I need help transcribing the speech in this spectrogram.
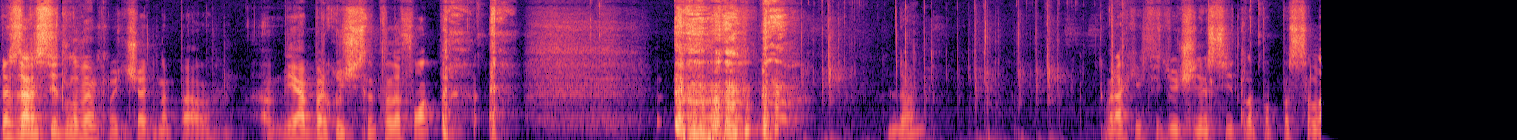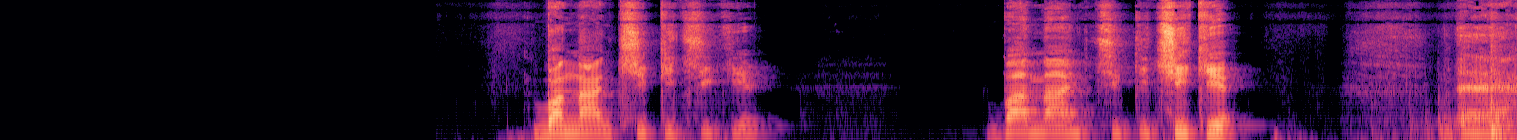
Зараз світло вимкнуть чать, напевно. Я переключусь на телефон. да? Графік відключення світла по посиланню. Бананчики-чики. Бананчики-чики. Ех,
